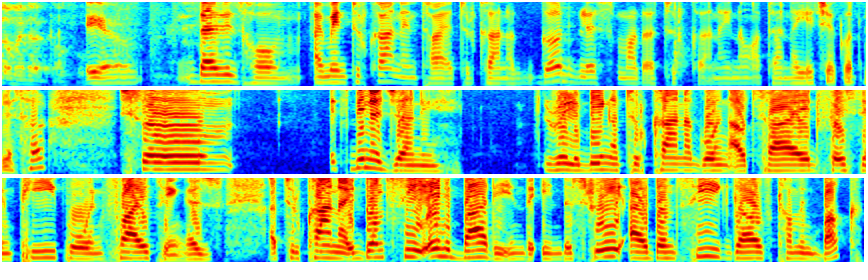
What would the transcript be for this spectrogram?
where my dad comes from. yeah, that is home. I mean, Turkana, entire Turkana. God bless Mother Turkana. You know, Atana Yeche. God bless her. So um, it's been a journey. Really, being a Turkana, going outside, facing people, and fighting. As a Turkana, I don't see anybody in the industry. I don't see girls coming back.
